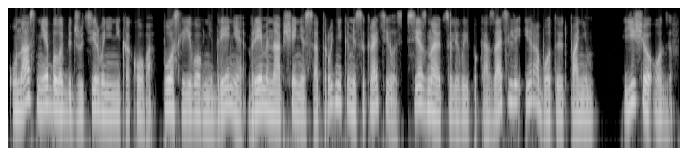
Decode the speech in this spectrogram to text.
У нас не было бюджетирования никакого. После его внедрения время на общение с сотрудниками сократилось. Все знают целевые показатели и работают по ним. Еще отзыв.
